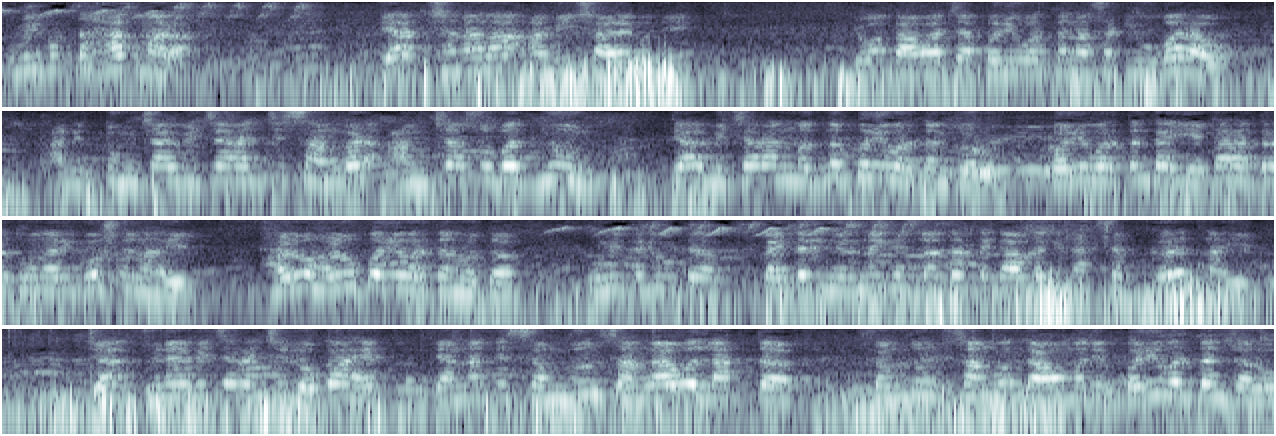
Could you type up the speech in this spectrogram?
तुम्ही फक्त हाक मारा. त्या क्षणाला आम्ही शाळेमध्ये किंवा गावाच्या परिवर्तनासाठी उभा राहू. आणि तुमच्या विचारांची सांगड आमच्यासोबत घेऊन त्या विचारांमधनं परिवर्तन करू. परिवर्तन काही एका रात्रात होणारी गोष्ट नाही. हळूहळू परिवर्तन होतं. कुणीतरी उठ काहीतरी निर्णय घेतला तर ते गाव लगेच ऍक्सेप्ट करत नाही. ज्या जुन्या विचारांची लोक आहेत त्यांना ते समजून सांगावं लागतं. समजून सांगून गावामध्ये परिवर्तन करू.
